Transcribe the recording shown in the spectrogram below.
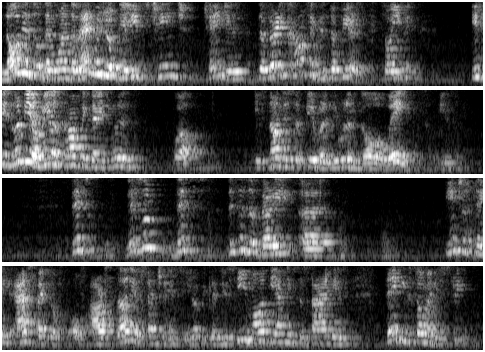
Notice that when the language of the elites change, changes, the very conflict disappears. So if it, if it would be a real conflict, then it wouldn't, well, if not disappear, but it wouldn't go away so easily. This, this, this, this is a very uh, interesting aspect of, of our study of Central Eastern Europe because you see multi-ethnic societies taking so many streets.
